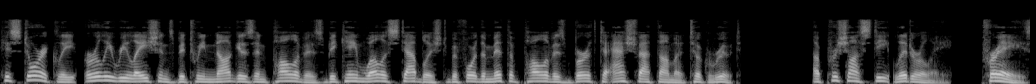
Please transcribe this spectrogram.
Historically, early relations between Nagas and Pallavas became well established before the myth of Pallava's birth to Ashvathama took root. A prashasti literally, praise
